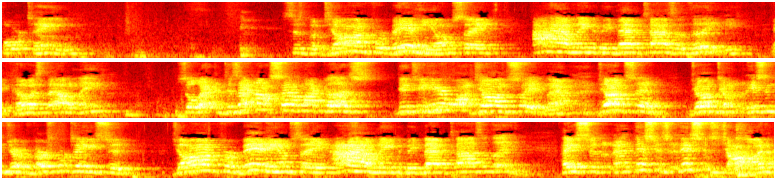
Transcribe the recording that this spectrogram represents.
14. It says, But John forbid him, saying, I have need to be baptized of thee, and comest thou to me? So does that not sound like us? Did you hear what John said now? John said, John, John listen, verse 14, he said, John forbid him, saying, I have need to be baptized of thee. He said, this is, this is John,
